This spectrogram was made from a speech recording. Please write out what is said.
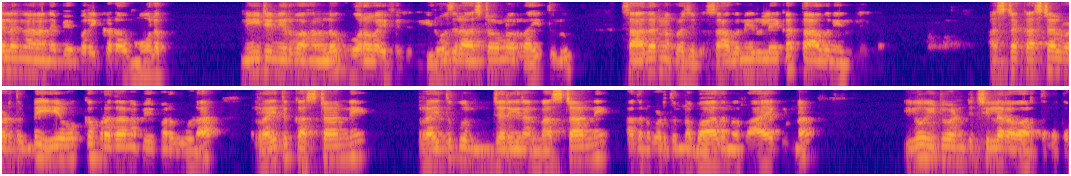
తెలంగాణ అనే పేపర్ ఇక్కడ మూలం నీటి నిర్వహణలో ఘోర వైఫల్యం. ఈ రోజు రాష్ట్రంలో రైతులు సాధారణ ప్రజలు సాగునీరు లేక తాగునీరు లేక. అష్ట కష్టాలు పడుతుంటే ఏ ఒక్క ప్రధాన పేపర్ కూడా రైతు కష్టాన్ని రైతుకు జరిగిన నష్టాన్ని అతను పడుతున్న బాధను రాయకుండా ఇగో ఇటువంటి చిల్లర వార్తలు. ఒక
